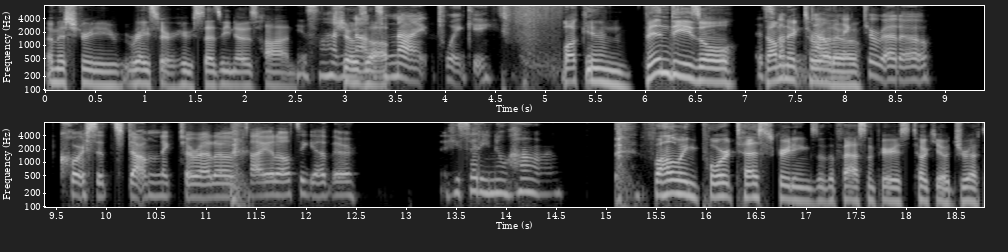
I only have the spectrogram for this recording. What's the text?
a mystery racer who says he knows Han. He's like, Shows not up. tonight, Twinkie. Fucking Vin Diesel, It's Dominic Toretto. Dominic Toretto. Of course, it's Dominic Toretto. Tie it all together. He said he knew Han. Following poor test screenings of the Fast and Furious Tokyo Drift,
